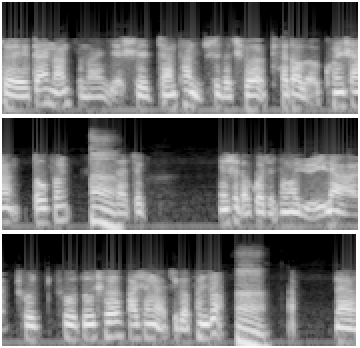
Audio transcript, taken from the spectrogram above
对，该男子呢也是将汤女士的车开到了昆山兜风。嗯，在这行驶的过程中，与一辆出出租车发生了这个碰撞。嗯，那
